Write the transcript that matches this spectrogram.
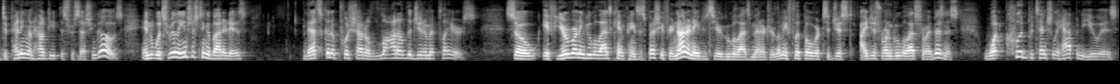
depending on how deep this recession goes. And what's really interesting about it is that's going to push out a lot of legitimate players. So if you're running Google Ads campaigns, especially if you're not an agency or Google Ads manager, let me flip over to just I just run Google Ads for my business. What could potentially happen to you is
